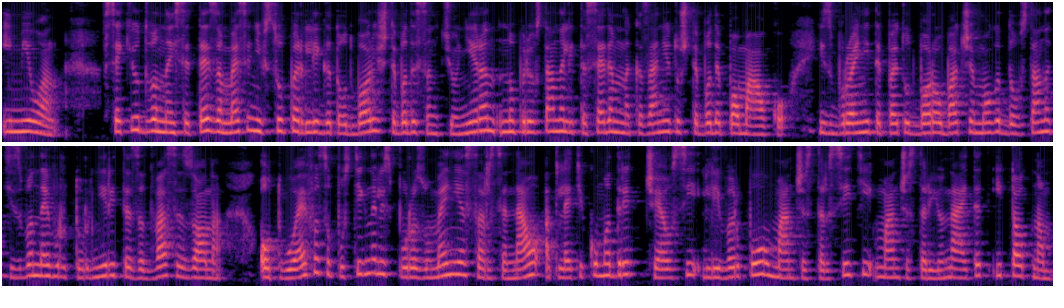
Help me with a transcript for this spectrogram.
и Милан. Всеки от 12-те замесени в Суперлигата отбори ще бъде санкциониран, но при останалите 7 наказанието ще бъде по-малко. Изброените 5 отбора обаче могат да останат извън евротурнирите за два сезона. От УЕФА са постигнали споразумения с Арсенал, Атлетико Мадрид, Челси, Ливърпул, Манчестър Сити, Манчестър Юнайтед и Тотнам.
